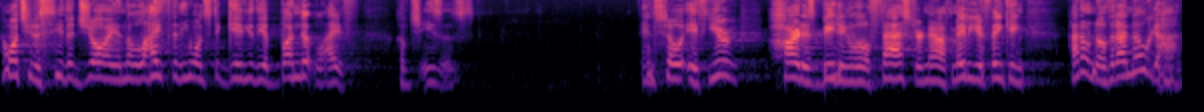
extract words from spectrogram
I want you to see the joy and the life that He wants to give you, the abundant life of Jesus. And so, if your heart is beating a little faster now, if maybe you're thinking, I don't know that I know God,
